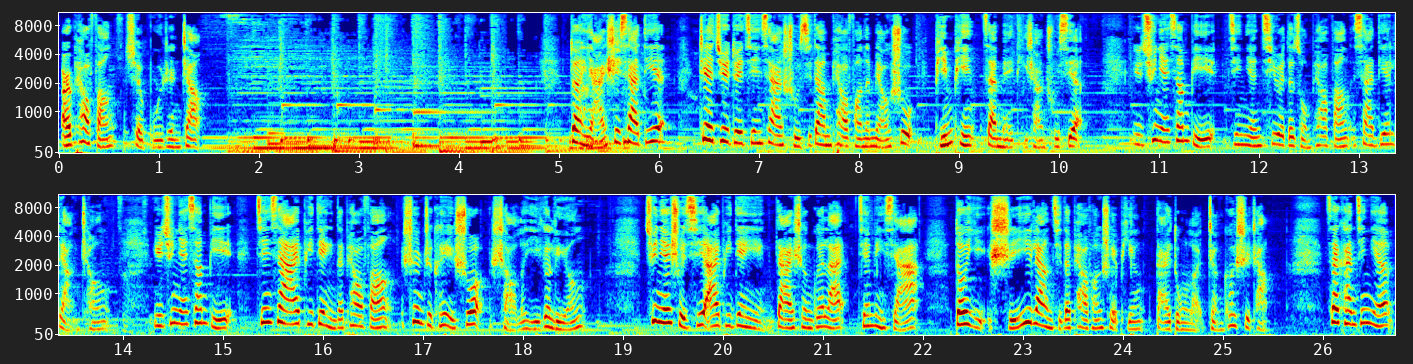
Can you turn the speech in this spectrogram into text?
而票房却不认账。断崖式下跌，这句对今夏暑期档票房的描述频频在媒体上出现。与去年相比，今年七月的总票房下跌两成；与去年相比，今夏 IP 电影的票房甚至可以说少了一个零。去年暑期 IP 电影《大圣归来》《煎饼侠》都以十亿量级的票房水平带动了整个市场。再看今年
